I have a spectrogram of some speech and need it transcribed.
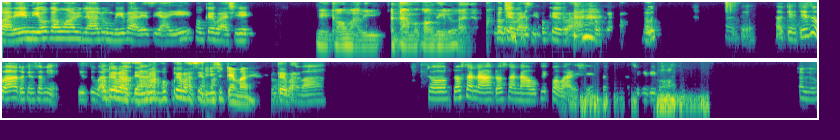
ပါတယ်နေရောကောင်းသွားပြီလားလို့မေးပါတယ်ဆရာကြီးဟုတ်ကဲ့ပါရှင်နေကောင်းပါပြီအတန်မကောင်းသေးလို့အားကြောင့်ဟုတ်ကဲ့ပါရှင်ဟုတ်ကဲ့ပါဟုတ်ကဲ့ပါဟုတ်ဟုတ်တယ်ဟုတ်ကဲ့ကျေးဇူးပါဒေါက်ခင်စမြင့် ကျေးဇူးပါဟုတ်ကဲ့ပါနော်ဆရာမဟုတ်ကဲ့ပါဆရာမကျေးဇူးတင်ပါတယ်ဟုတ်ကဲ့ပါဟုတ်ပါဒေါ်ဒေါ်ဆန္နာဒေါ်ဆန္နာကိုဖိတ်ခေါ်ပါတယ်ရှင်ဆွေးနွေးပေးပါဦးဟယ်လို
